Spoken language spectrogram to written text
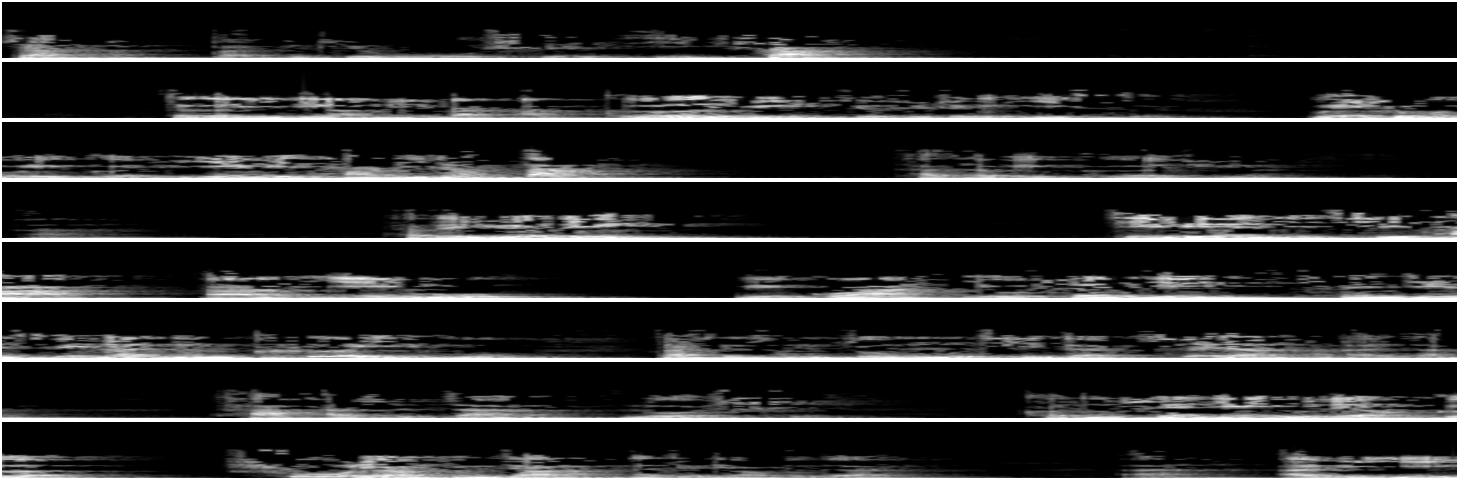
占了百分之五十以上。这个一定要明白啊，格局就是这个意思。为什么为格局？因为它力量大，它才为格局啊。它的月令，即便你其他啊引木为官有申金，申金虽然能克乙木，但是从总体的质量上来讲，它还是占了弱势。可能申金有两个，数量增加了，那就了不得啊，二比一，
